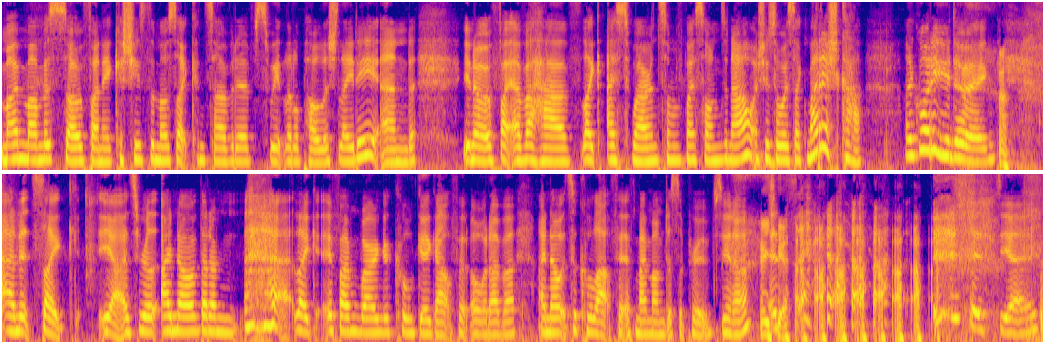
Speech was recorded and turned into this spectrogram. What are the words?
my mum is so funny because she's the most like conservative sweet little polish lady. And you know if i ever have like i swear in some of my songs now and she's always like mariska like what are you doing? And it's like yeah it's really i know that i'm like if i'm wearing a cool gig outfit or whatever i know it's a cool outfit if my mum disapproves you know? It's, it's yeah it's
